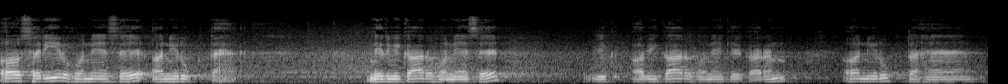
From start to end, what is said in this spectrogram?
अशरीर होने से अनिरुक्त है। निर्विकार होने से अविकार होने के कारण अनिरुक्त हैं।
